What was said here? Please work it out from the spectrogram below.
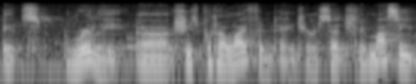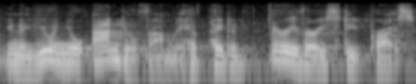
it's really, uh, she's put her life in danger, essentially. Masih, you know, you and your, and your family have paid a very, very steep price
